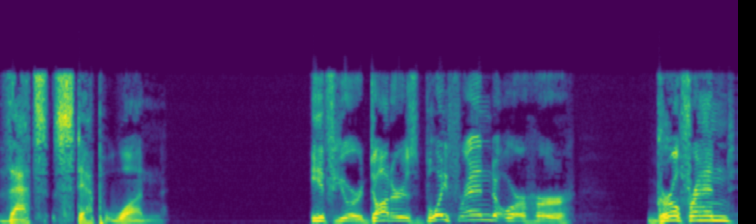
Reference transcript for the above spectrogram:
that's step 1. If your daughter's boyfriend or her girlfriend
